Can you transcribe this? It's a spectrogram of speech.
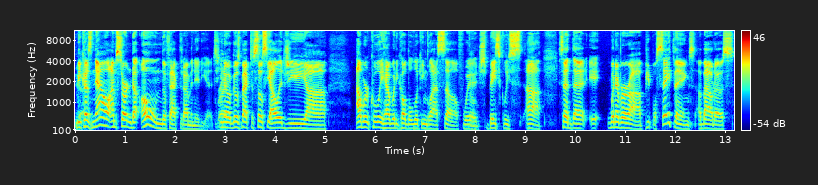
Because now I'm starting to own the fact that I'm an idiot. You know, it goes back to sociology. Uh, Albert Cooley had what he called the looking glass self, which basically uh, said that it, whenever uh, people say things about us,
